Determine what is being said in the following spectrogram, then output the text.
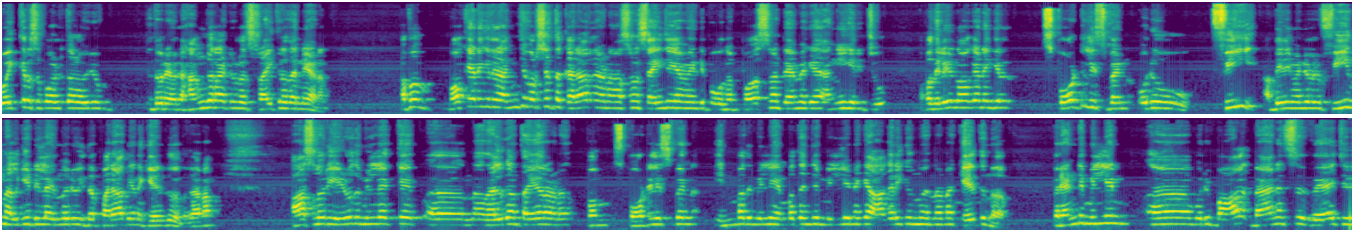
ഗോയിക്രസ് പോലത്തെ ഒരു എന്താ പറയാ ഒരു ഹങ്കർ ആയിട്ടുള്ള സ്ട്രൈക്കർ തന്നെയാണ്. അപ്പം നോക്കുകയാണെങ്കിൽ ഒരു അഞ്ച് വർഷത്തെ കരാറിനാണ് ആസ്ട്രൽ സൈൻ ചെയ്യാൻ വേണ്ടി പോകുന്നത്. പേഴ്സണൽ ടൈമൊക്കെ അംഗീകരിച്ചു. അപ്പൊ നിലയിൽ നോക്കുകയാണെങ്കിൽ സ്പോർട്ടിൽ ലിസ്ബൺ ഒരു ഫീ അദ്ദേഹത്തിന് വേണ്ടിയുള്ള ഒരു ഫീ നൽകിയിട്ടില്ല എന്നൊരു ഇത് പരാതിയാണ് കേൾക്കുന്നത്. കാരണം ആസ്ട്രൽ ഒരു എഴുപത് മില്യൊക്കെ നൽകാൻ തയ്യാറാണ്. ഇപ്പം സ്പോർട്ട് ലിസ്ബൻ എൺപത് മില്യൺ എൺപത്തഞ്ച് മില്യൺ ഒക്കെ ആഗ്രഹിക്കുന്നു എന്നാണ് കേൾക്കുന്നത്. അപ്പൊ രണ്ട് മില്യൺ ഒരു ബാലൻസ് വേജ്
